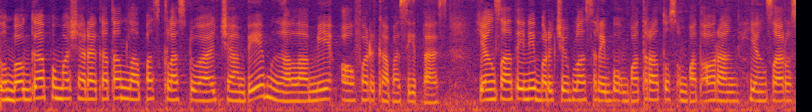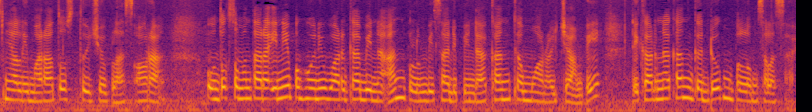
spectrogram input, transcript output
Lembaga Pemasyarakatan Lapas Kelas 2 Jambi mengalami overkapasitas yang saat ini berjumlah 1.404 orang yang seharusnya 517 orang. Untuk sementara ini penghuni warga binaan belum bisa dipindahkan ke Muaro Jambi dikarenakan gedung belum selesai.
